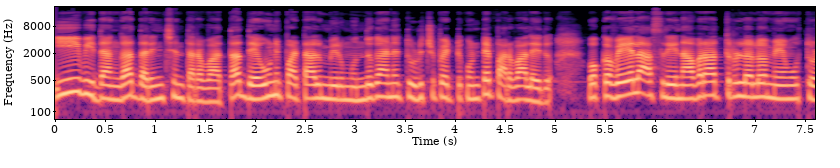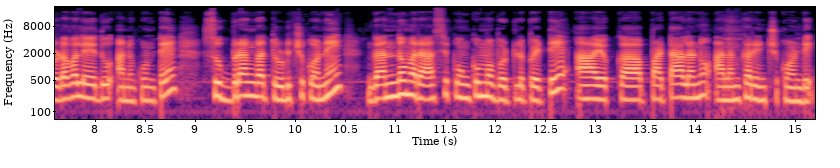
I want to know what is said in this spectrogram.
ఈ విధంగా ధరించిన తర్వాత దేవుని పటాలు మీరు ముందుగానే తుడిచిపెట్టుకుంటే పర్వాలేదు. ఒకవేళ అసలు ఈ నవరాత్రులలో మేము తుడవలేదు అనుకుంటే శుభ్రంగా తుడుచుకొని గంధుమ రాసి కుంకుమ బొట్లు పెట్టి ఆ యొక్క పటాలను అలంకరించుకోండి.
